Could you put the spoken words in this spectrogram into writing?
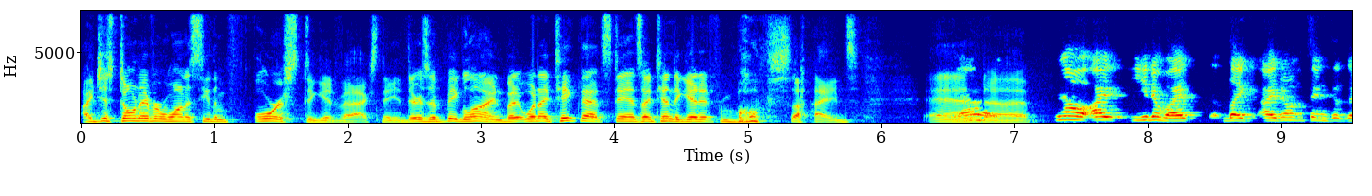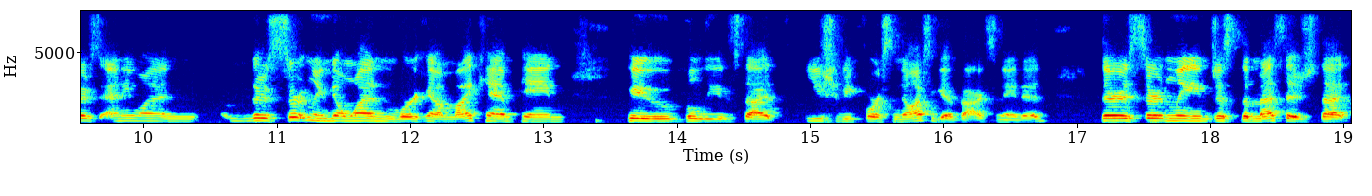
I just don't ever want to see them forced to get vaccinated. There's a big line, but when I take that stance, I tend to get it from both sides. And yeah. uh, no, I, you know what? Like, I don't think that there's anyone. There's certainly no one working on my campaign who believes that you should be forced not to get vaccinated. There is certainly just the message that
